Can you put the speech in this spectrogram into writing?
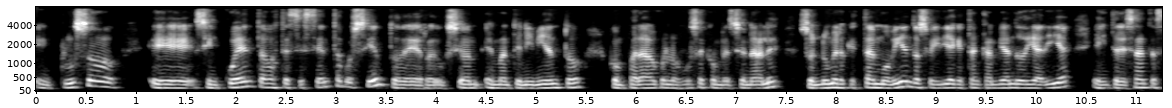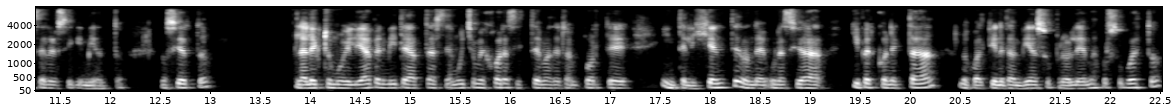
incluso 50 o hasta 60% de reducción en mantenimiento comparado con los buses convencionales. Son números que están moviéndose hoy día, que están cambiando día a día. Es interesante hacer el seguimiento, ¿no es cierto? La electromovilidad permite adaptarse mucho mejor a sistemas de transporte inteligente, donde una ciudad hiperconectada, lo cual tiene también sus problemas, por supuesto,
